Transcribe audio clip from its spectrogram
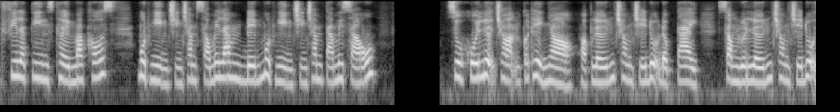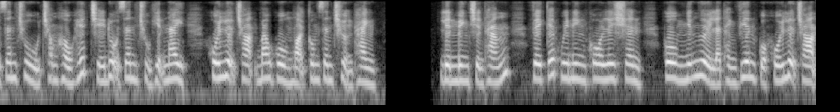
Philippines thời Marcos 1965 đến 1986. Dù khối lựa chọn có thể nhỏ hoặc lớn trong chế độ độc tài, song luôn lớn trong chế độ dân chủ trong hầu hết chế độ dân chủ hiện nay, khối lựa chọn bao gồm mọi công dân trưởng thành. Liên minh chiến thắng, WK Winning Coalition, gồm những người là thành viên của khối lựa chọn,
